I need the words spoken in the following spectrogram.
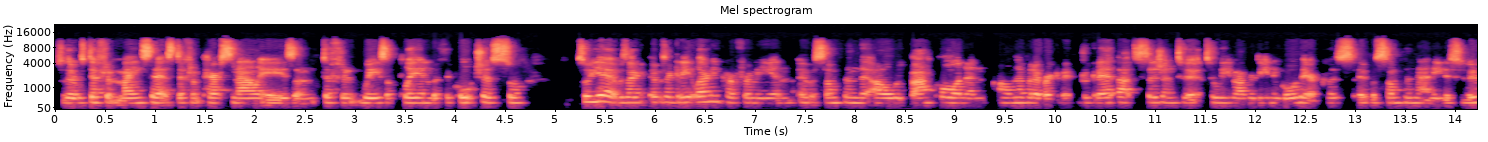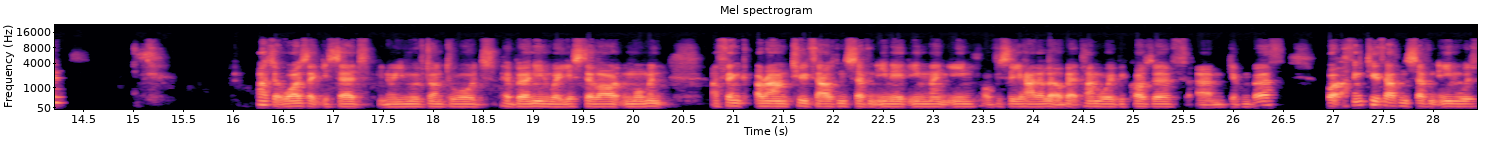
so there was different mindsets, different personalities, and different ways of playing with the coaches. So so yeah, it was a it was a great learning curve for me, and it was something that I'll look back on, and I'll never ever regret that decision to to leave Aberdeen and go there because it was something that I needed to do. As it was, like you said, you know, you moved on towards Hibernian, where you still are at the moment. I think around 2017, 18, 19, obviously you had a little bit of time away because of um, giving birth. But I think 2017 was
